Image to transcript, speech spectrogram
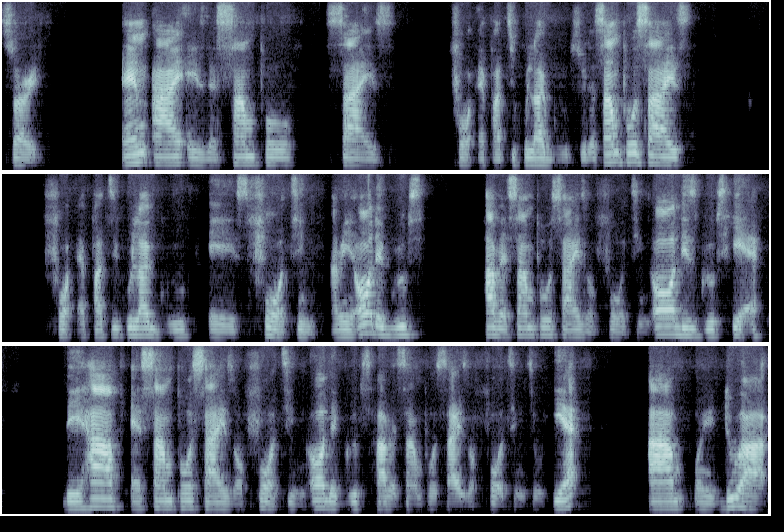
Sorry. NI is the sample size for a particular group. So the sample size for a particular group is 14. I mean, all the groups have a sample size of 14. All these groups here they have a sample size of 14. All the groups have a sample size of 14. So here, um, when you do our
